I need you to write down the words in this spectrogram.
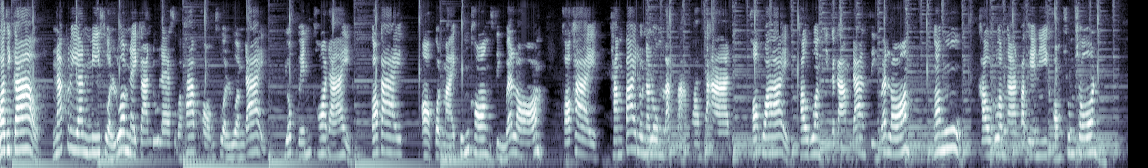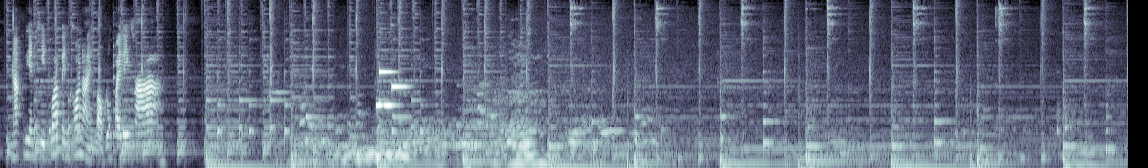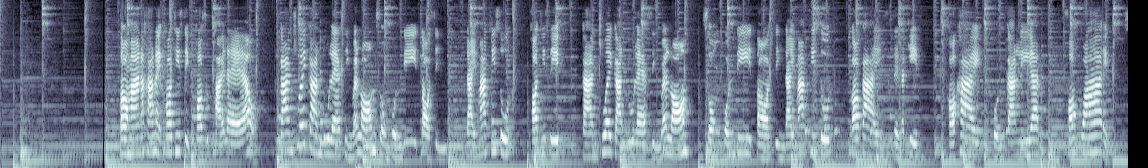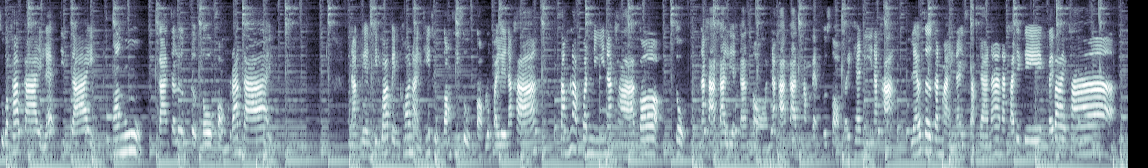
ข้อที่ 9 นักเรียนมีส่วนร่วมในการดูแลสุขภาพของส่วนรวมได้ ยกเว้นข้อใดกอไก่ออกกฎหมายคุ้มครองสิ่งแวดล้อมขอไข่ทำป้ายรณรงค์รักษาความสะอาดขอควาย เข้าร่วมกิจกรรมด้านสิ่งแวดล้อม งองู เข้าร่วมงานประเพณีของชุมชน นักเรียนคิดว่าเป็นข้อไหนตอบลงไปเลยค่ะ ต่อมานะคะในข้อที่ 10 ข้อสุดท้ายแล้ว การช่วยการดูแลสิ่งแวดล้อมส่งผลดีต่อสิ่งใดมากที่สุด ข้อที่ 10 การช่วยการดูแลสิ่งแวดล้อม ส่งผลดีต่อสิ่งใดมากที่สุดกอไก่เศรษฐกิจ ขอไข่ผลการเรียน ขอควาย สุขภาพกายและจิตใจงองู การเจริญเติบโตของร่างกาย นักเรียนคิดว่าเป็นข้อไหนที่ถูกต้องที่สุดตอบลงไปเลยนะคะสำหรับวันนี้นะคะก็จบนะคะการเรียนการสอนนะคะ การทำแบบทดสอบไว้แค่นี้นะคะ แล้วเจอกันใหม่ในสัปดาห์หน้านะคะ เด็กๆ บ๊ายบายค่ะ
